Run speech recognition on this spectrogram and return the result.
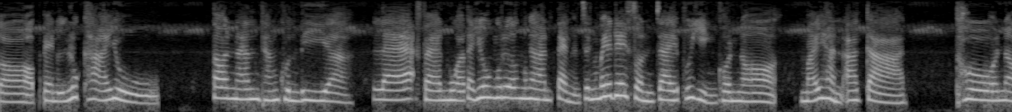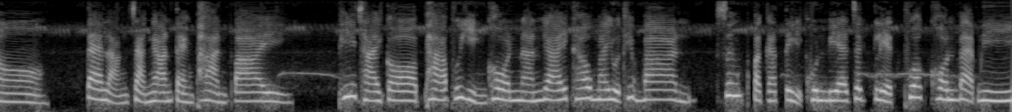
ก็เป็นลูกค้าอยู่ ตอนนั้นทั้งคุณเดีย และแฟนมัวแต่ยุ่งเรื่องงานแต่งจึงไม่ได้สนใจผู้หญิงคนนอ ไม้หันอากาศ โทนอ แต่หลังจากงานแต่งผ่านไป พี่ชายก็พาผู้หญิงคนนั้นย้ายเข้ามาอยู่ที่บ้าน ซึ่งปกติคุณเดียจะเกลียดพวกคนแบบนี้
